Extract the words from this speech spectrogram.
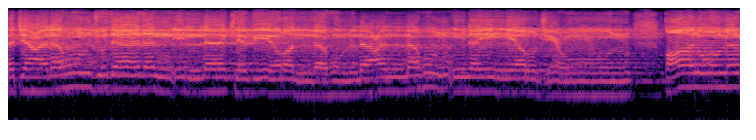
فجعلهم جدادا إلا كبيرا لهم لعلهم إليه يرجعون. قالوا من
